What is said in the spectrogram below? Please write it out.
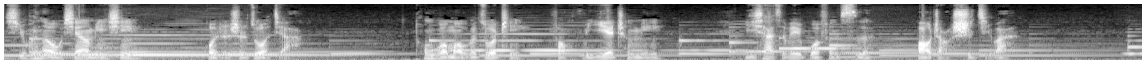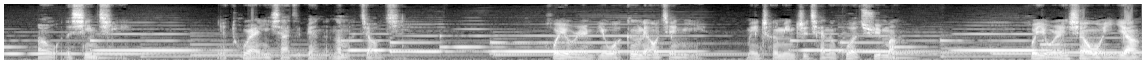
喜欢的偶像明星，或者是作家，通过某个作品仿佛一夜成名，一下子微博粉丝暴涨十几万，而我的心情。也突然一下子变得那么焦急。会有人比我更了解你没成名之前的过去吗？会有人像我一样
